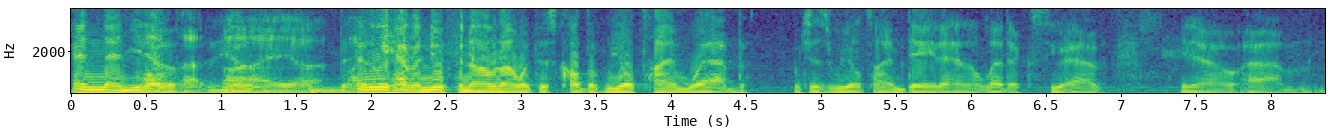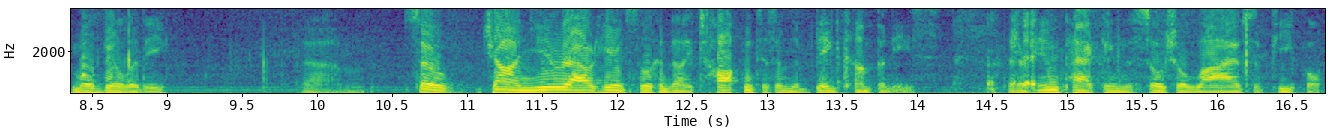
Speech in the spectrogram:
And then, you know, Of that you know, uh, th- by- and we have a new phenomenon with this called the real-time web, which is real-time data analytics. You have, you know, um, mobility. Um, So, John, you're out here in Silicon Valley talking to some of the big companies that are impacting the social lives of people.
